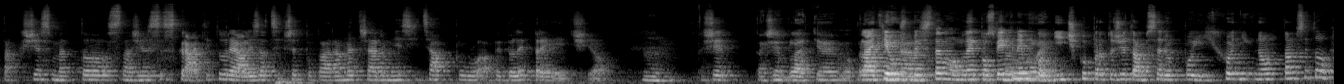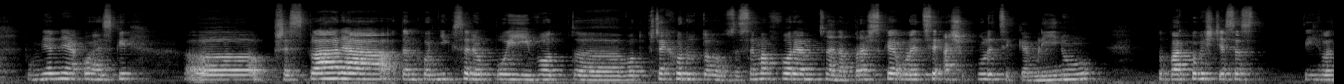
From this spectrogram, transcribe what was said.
takže jsme to snažili se zkrátit tu realizaci, předpokládáme třeba do měsíce a půl, aby byli pryč, jo. Hmm. Takže, Takže v létě V létě už byste mohli po pěkném chodníčku, protože tam se dopojí chodník, no tam se to poměrně jako hezky uh, přeskládá, ten chodník se dopojí od, uh, od přechodu toho se semaforem, co je na Pražské ulici, až k ulici Kemlínu. To parkoviště se z téhle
